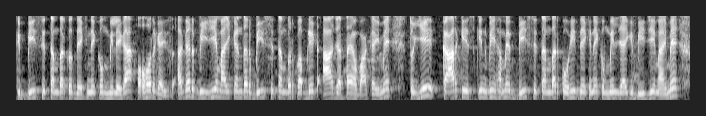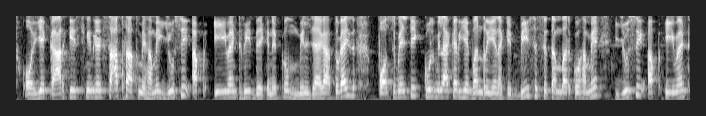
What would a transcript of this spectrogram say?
कि 20 सितंबर को देखने को मिलेगा। और गाइज़ अगर बीजीएमआई के अंदर 20 सितंबर को अपडेट आ जाता है वाकई में तो ये कार की स्किन भी हमें 20 सितंबर को ही देखने को मिल जाएगी बीजीएमआई में, और ये कार की स्किन के साथ साथ में हमें यूसी अप इवेंट भी देखने को मिल जाएगा। तो गाइज़ पॉसिबिलिटी कुल मिलाकर ये बन रही है ना कि 20 सितंबर को हमें यूसी अप इवेंट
